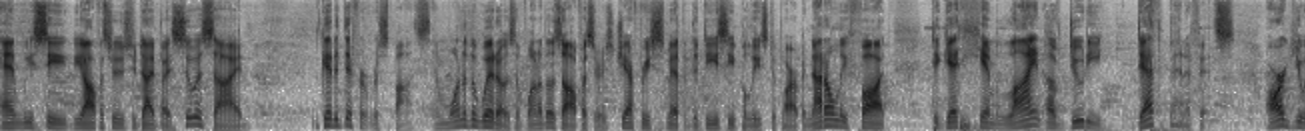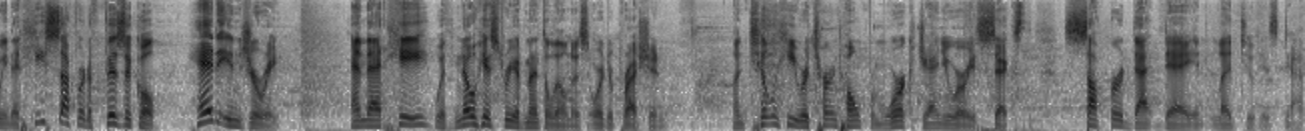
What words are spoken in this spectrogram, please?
And we see the officers who died by suicide get a different response. And one of the widows of one of those officers, Jeffrey Smith of the D.C. Police Department, not only fought to get him line of duty death benefits, arguing that he suffered a physical head injury and that he, with no history of mental illness or depression, until he returned home from work January 6th, suffered that day and led to his death.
